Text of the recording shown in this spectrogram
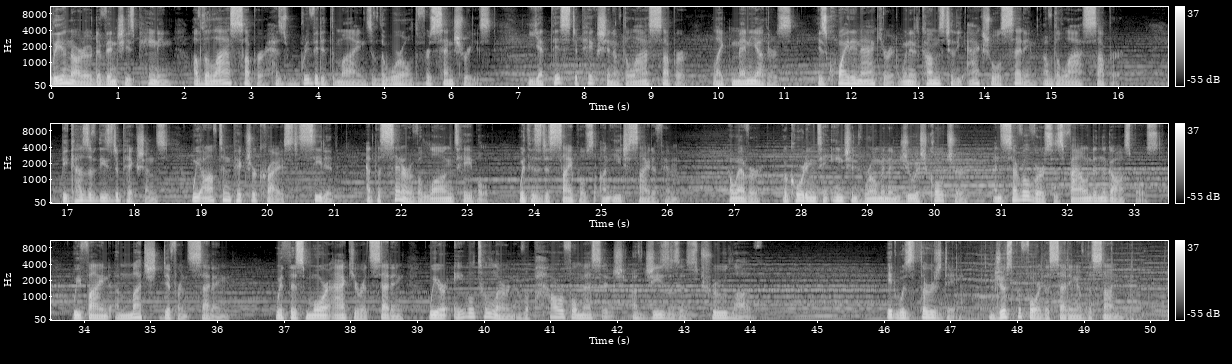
Leonardo da Vinci's painting of the Last Supper has riveted the minds of the world for centuries. Yet this depiction of the Last Supper, like many others, is quite inaccurate when it comes to the actual setting of the Last Supper. Because of these depictions, we often picture Christ seated at the center of a long table with his disciples on each side of him. However, according to ancient Roman and Jewish culture and several verses found in the Gospels, we find a much different setting. With this more accurate setting, we are able to learn of a powerful message of Jesus' true love. It was Thursday, just before the setting of the sun.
